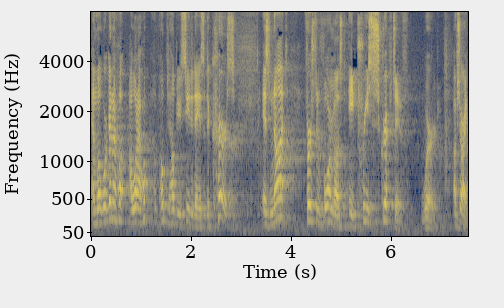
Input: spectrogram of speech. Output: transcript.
And what we're going to, what I hope, hope to help you see today is that the curse is not first and foremost a prescriptive word. I'm sorry,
